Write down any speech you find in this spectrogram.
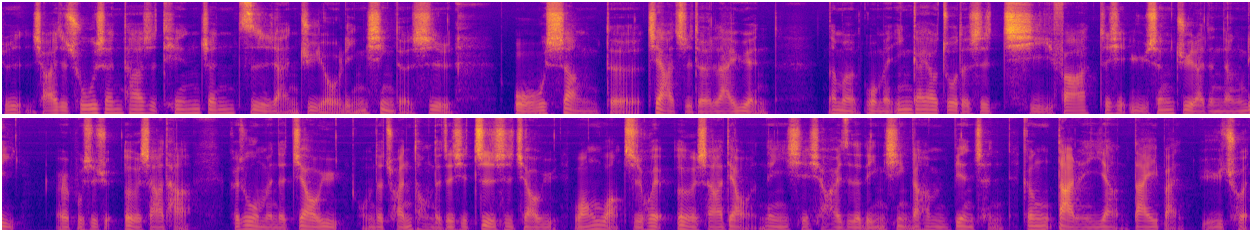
就是小孩子出生他是天真自然、具有灵性的，是。无上的价值的来源，那么我们应该要做的是启发这些与生俱来的能力，而不是去扼杀它。可是我们的教育，我们的传统的这些知识教育，往往只会扼杀掉那一些小孩子的灵性，让他们变成跟大人一样呆板愚蠢。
